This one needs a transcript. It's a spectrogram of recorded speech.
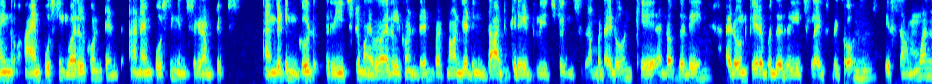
i know i'm posting viral content and i'm posting instagram tips i'm getting good reach to my viral content but not getting that great reach to instagram but i don't care end of the day i don't care about the reach likes because Mhm. if someone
